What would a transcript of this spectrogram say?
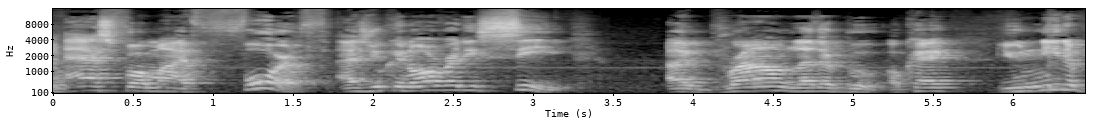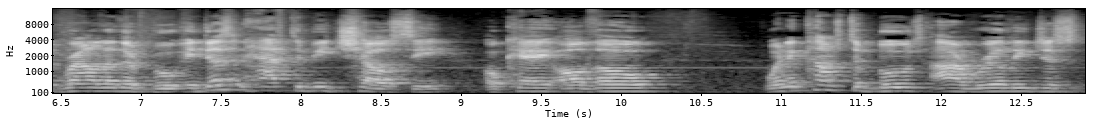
As for my fourth, as you can already see, a brown leather boot, okay? You need a brown leather boot. It doesn't have to be Chelsea, okay? Although, when it comes to boots, I really just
